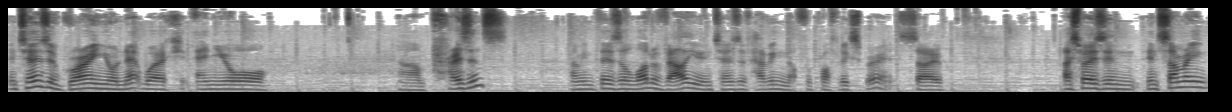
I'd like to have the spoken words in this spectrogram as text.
in terms of growing your network and your um, presence, I mean, there's a lot of value in terms of having not for profit experience. So, I suppose in, in summary,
